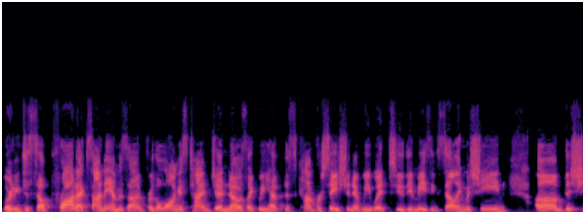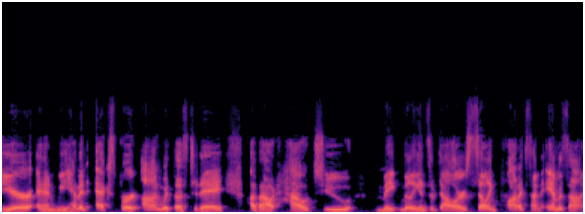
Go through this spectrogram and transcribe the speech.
learning to sell products on Amazon for the longest time. Jen knows, like we have this conversation, and we went to the Amazing Selling Machine um, this year, and we have an expert on with us today about how to make millions of dollars selling products on Amazon.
